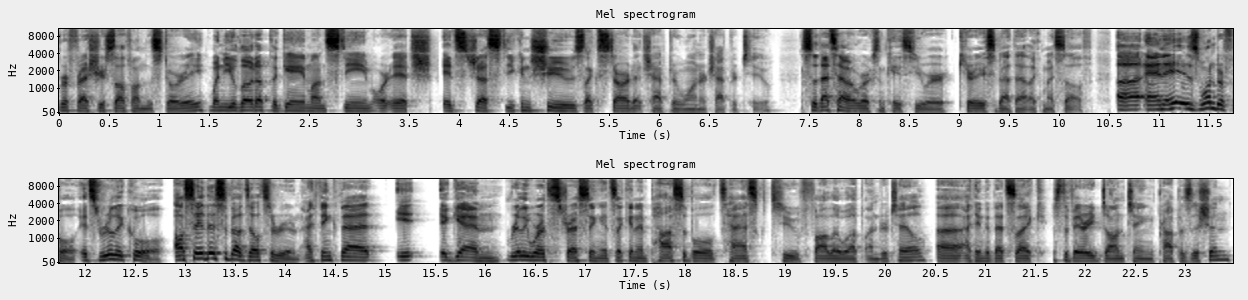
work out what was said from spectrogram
refresh yourself on the story. When you load up the game on Steam or itch, it's just you can choose like start at chapter one or chapter two. So that's how it works in case you were curious about that, like myself. Uh, and it is wonderful. It's really cool. I'll say this about Deltarune. I think that it, again, really worth stressing. It's like an impossible task to follow up Undertale. Uh, I think that that's like just a very daunting proposition.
